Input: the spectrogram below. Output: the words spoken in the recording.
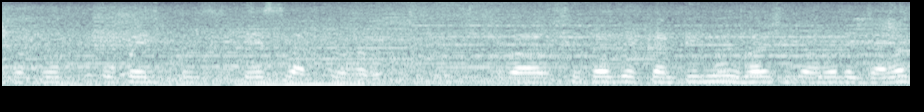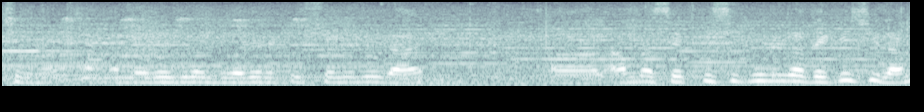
এরকম ওপেন স্পেস রাখতে হবে। এবার সেটা যে কন্টিনিউ হয় সেটা আমাদের জানা ছিল না। আমরা দেখেছিলাম দু হাজার একুশ সালেরই রায়। আর আমরা সেফটি সিকিউরিটিটা দেখেছিলাম।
